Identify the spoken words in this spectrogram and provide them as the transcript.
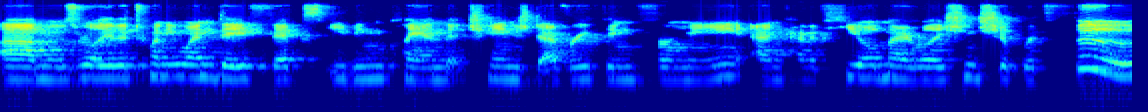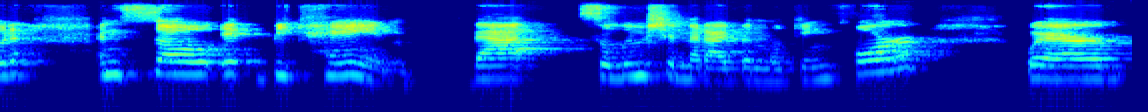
Um, it was really the 21 day fix eating plan that changed everything for me and kind of healed my relationship with food. And so it became that solution that I've been looking for, where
